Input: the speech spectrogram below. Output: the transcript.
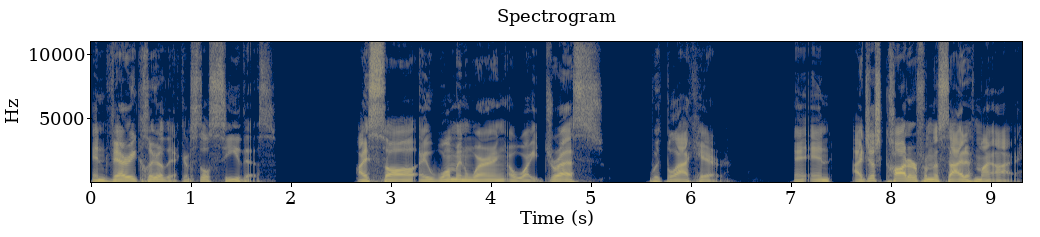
And very clearly, I can still see this. I saw a woman wearing a white dress with black hair, and, and I just caught her from the side of my eye.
